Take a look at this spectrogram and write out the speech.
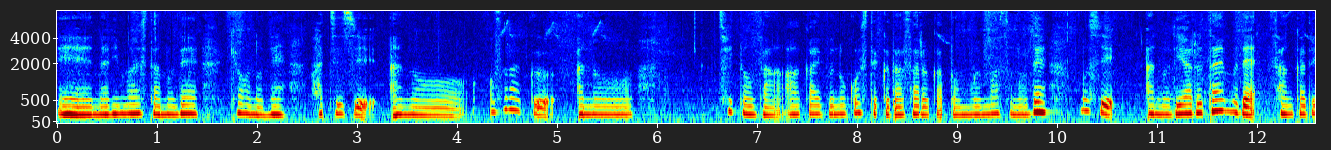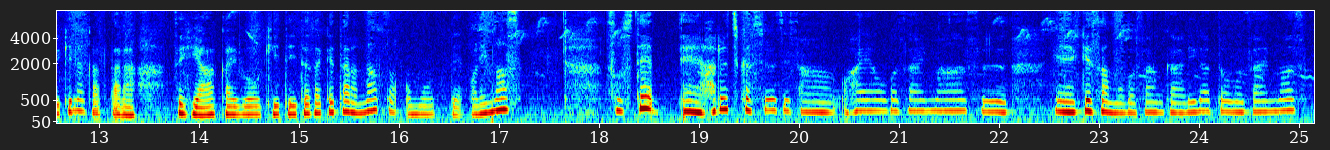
えー、なりましたので今日のね8時あのおそらくあのチートンさんアーカイブ残してくださるかと思いますのでもしあのリアルタイムで参加できなかったらぜひアーカイブを聞いていただけたらなと思っております。そして、えー、春近修二さんおはようございます、えー、今朝もご参加ありがとうございます。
